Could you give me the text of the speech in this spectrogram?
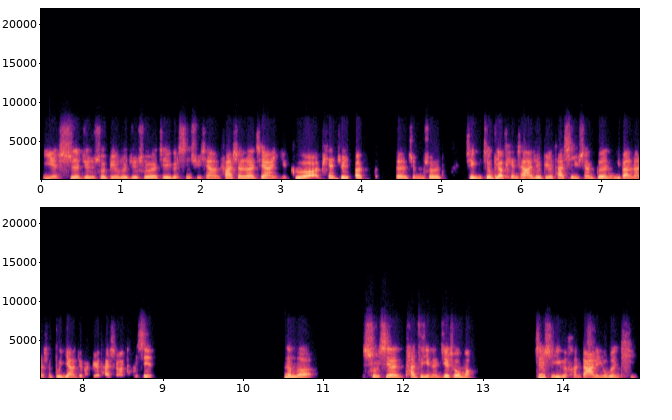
也是，就是说，比如说，就是说这个性取向发生了这样一个偏执，呃呃，怎么说？这个这个比较偏差，就比如他性取向跟一般男生不一样，对吧？比如他喜欢同性，那么首先他自己能接受吗？这是一个很大的一个问题。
